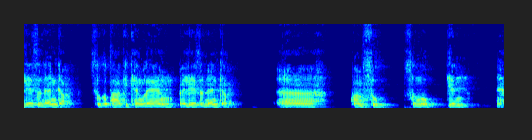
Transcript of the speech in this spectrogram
เลโซแนนกับ สุขภาพที่แข็งแรงไปเลโซแนนกับความสุขสงบเย็นนะ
